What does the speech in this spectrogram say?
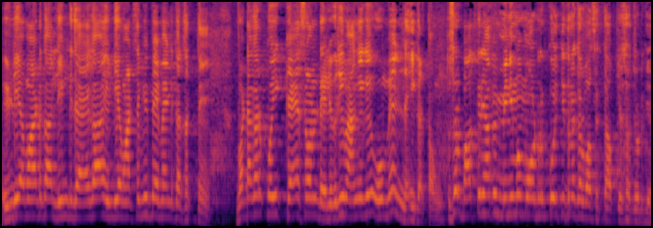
इंडिया मार्ट का लिंक जाएगा। इंडिया मार्ट से भी पेमेंट कर सकते हैं। बट अगर कोई कैश ऑन डिलीवरी मांगेंगे वो मैं नहीं करता हूँ। तो सर बात करें यहाँ पे मिनिमम ऑर्डर कोई कितना करवा सकता है आपके साथ जुड़ के?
